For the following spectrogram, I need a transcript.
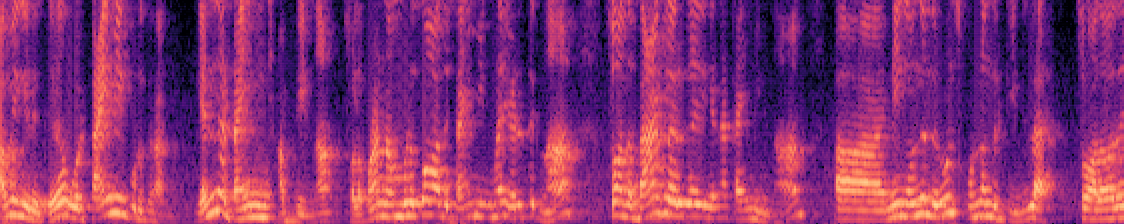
அவங்களுக்கு ஒரு டைமிங் கொடுக்குறாங்க. என்ன டைமிங் அப்படின்னா சொல்லப்போனால் நம்மளுக்கும் அது டைமிங் மாதிரி எடுத்துக்கலாம். ஸோ அந்த பேங்க்ல இருக்கிறதுக்கு என்ன டைமிங்னா நீங்கள் வந்து இந்த ரூல்ஸ் கொண்டு வந்திருக்கீங்கல்ல. ஸோ அதாவது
